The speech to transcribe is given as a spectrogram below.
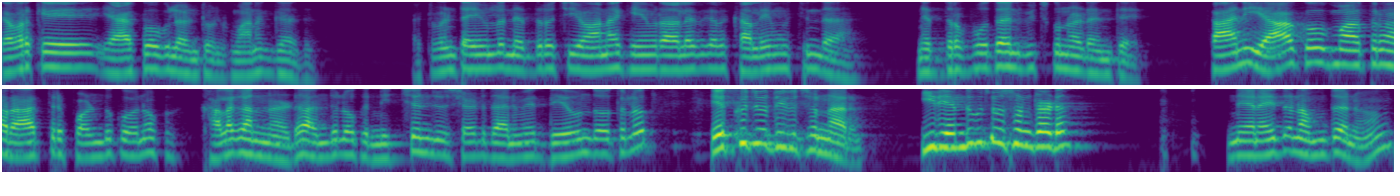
ఎవరికి యాకోబులు అంటోళ్ళకి మనకు కాదు. అటువంటి టైంలో నిద్ర వచ్చి యోనాకి ఏం రాలేదు కదా కళ ఏమొచ్చిందా నిద్రపోతే అనిపించుకున్నాడు అంతే. కానీ యాకోబు మాత్రం ఆ రాత్రి పండుకొని ఒక కలగన్నాడు అందులో ఒక నిత్యం చూశాడు. దాని మీద దేవుని దోతలు ఎక్కుచూ దిగుచున్నారు. ఇది ఎందుకు చూసుంటాడు? నేనైతే నమ్ముతాను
